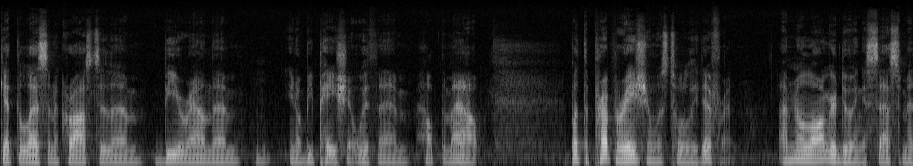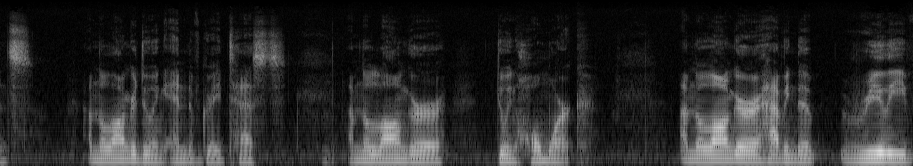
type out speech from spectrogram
get the lesson across to them, be around them, you know, be patient with them, help them out. But the preparation was totally different. I'm no longer doing assessments. I'm no longer doing end of grade tests. I'm no longer doing homework. I'm no longer having to really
